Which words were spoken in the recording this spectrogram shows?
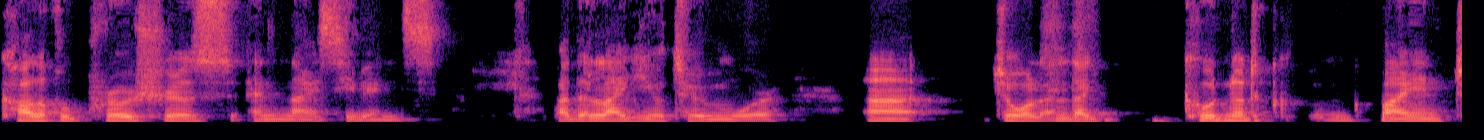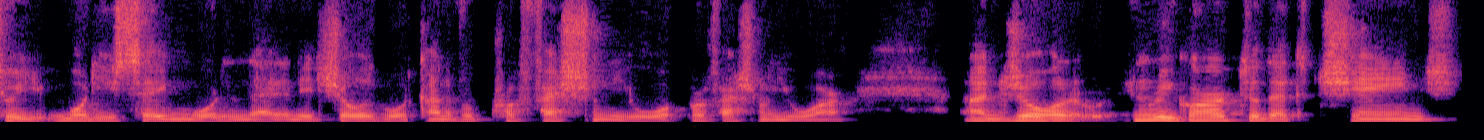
colorful brochures and nice events but i like your term more uh, joel and i could not buy into what you say more than that and it shows what kind of a professional you are, professional you are. Uh, joel in regard to that change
